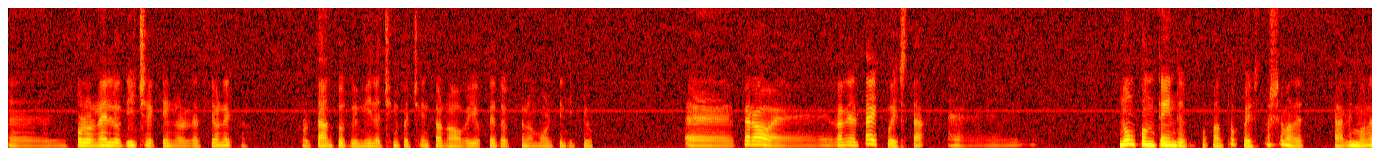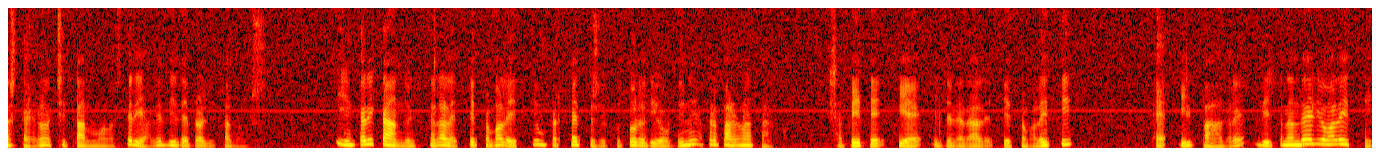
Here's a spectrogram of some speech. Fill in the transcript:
eh, il colonnello dice che in relazione soltanto 2509, io credo che siano molti di più. Eh, però eh, la realtà è questa. Eh, non contento di tutto quanto questo, siamo andati a il monastero, la città monasteriale di Debra Lipanos, incaricando il generale Pietro Maletti, un perfetto esecutore di ordine, a preparare un attacco. Sapete chi è il generale Pietro Maletti? È il padre di Gianandelio Maletti,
